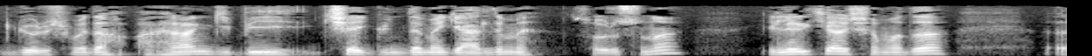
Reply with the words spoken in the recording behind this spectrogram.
görüşmede herhangi bir şey gündeme geldi mi sorusuna ileriki aşamada e,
